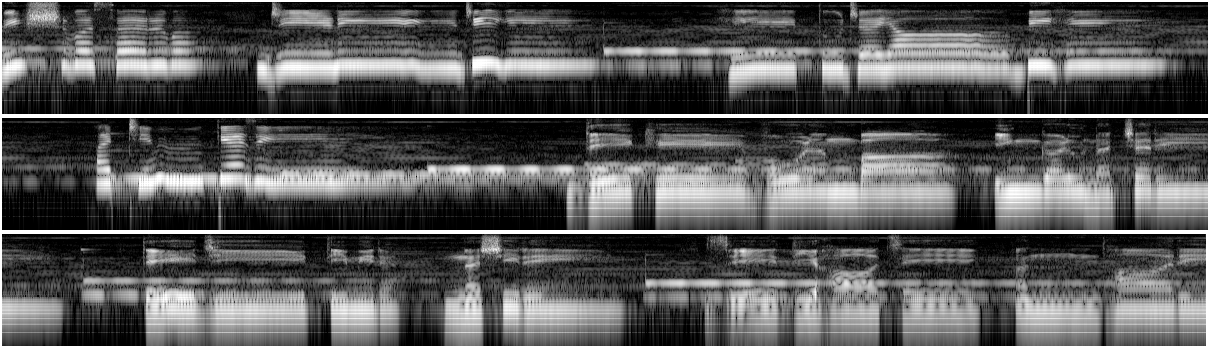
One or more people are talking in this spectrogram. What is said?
विश्व सर्व जिणे जिये हे तुजया बिहे अचिन्त्य जे देखे वोळंबा इंगळू नचरे तेजी तिमिर नशिरे जे दिहाचे अंधारे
